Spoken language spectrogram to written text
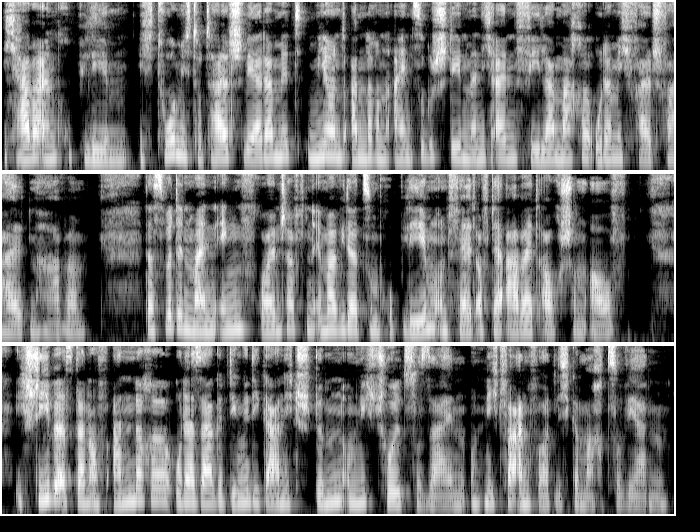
ich habe ein Problem. Ich tue mich total schwer damit, mir und anderen einzugestehen, wenn ich einen Fehler mache oder mich falsch verhalten habe. Das wird in meinen engen Freundschaften immer wieder zum Problem und fällt auf der Arbeit auch schon auf. Ich schiebe es dann auf andere oder sage Dinge, die gar nicht stimmen, um nicht schuld zu sein und nicht verantwortlich gemacht zu werden.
